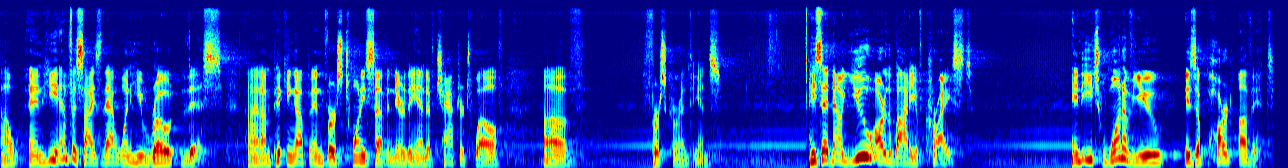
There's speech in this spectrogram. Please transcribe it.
Uh, and he emphasized that when he wrote this. And I'm picking up in verse 27 near the end of chapter 12 of 1 Corinthians. He said, Now you are the body of Christ, and each one of you is a part of it.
